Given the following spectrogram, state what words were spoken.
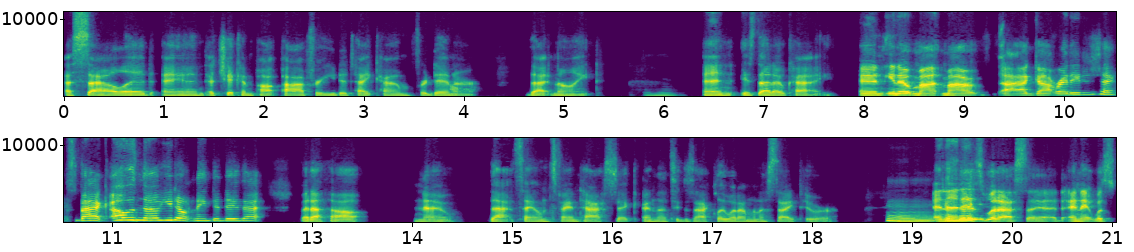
a salad and a chicken pot pie for you to take home for dinner that night. Mm-hmm. And is that okay? And you know, my my I got ready to text back, oh no, you don't need to do that. But I thought, no, that sounds fantastic. And that's exactly what I'm going to say to her. Hmm. And, and that is what I said. And it was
